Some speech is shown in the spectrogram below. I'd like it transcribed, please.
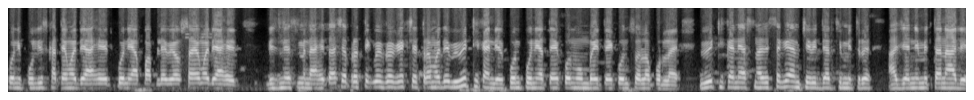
कोणी पोलीस खात्यामध्ये आहेत कोणी आपापल्या व्यवसायामध्ये आहेत बिझनेसमॅन आहेत अशा प्रत्येक वेगवेगळ्या क्षेत्रामध्ये विविध ठिकाणी आहेत. कोण पुण्यात आहे कोण मुंबईत आहे कोण सोलापूरला आहे. विविध ठिकाणी असणारे सगळे आमचे विद्यार्थी मित्र आज या निमित्तानं आले.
